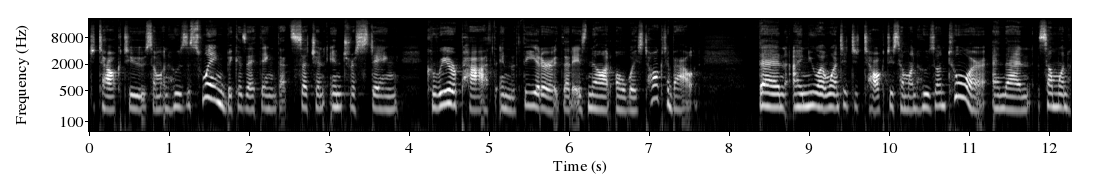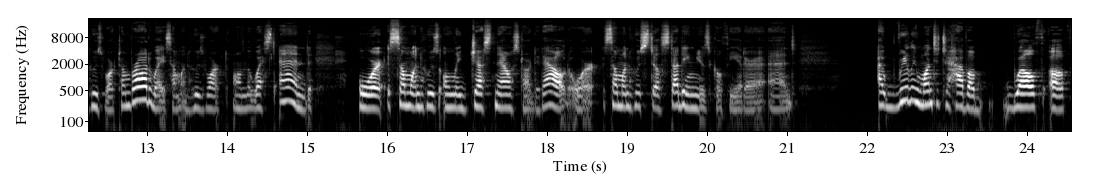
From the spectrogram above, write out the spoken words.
to talk to someone who's a swing because I think that's such an interesting career path in the theater that is not always talked about. Then I knew I wanted to talk to someone who's on tour and then someone who's worked on Broadway, someone who's worked on the West End or someone who's only just now started out, or someone who's still studying musical theater. And I really wanted to have a wealth of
